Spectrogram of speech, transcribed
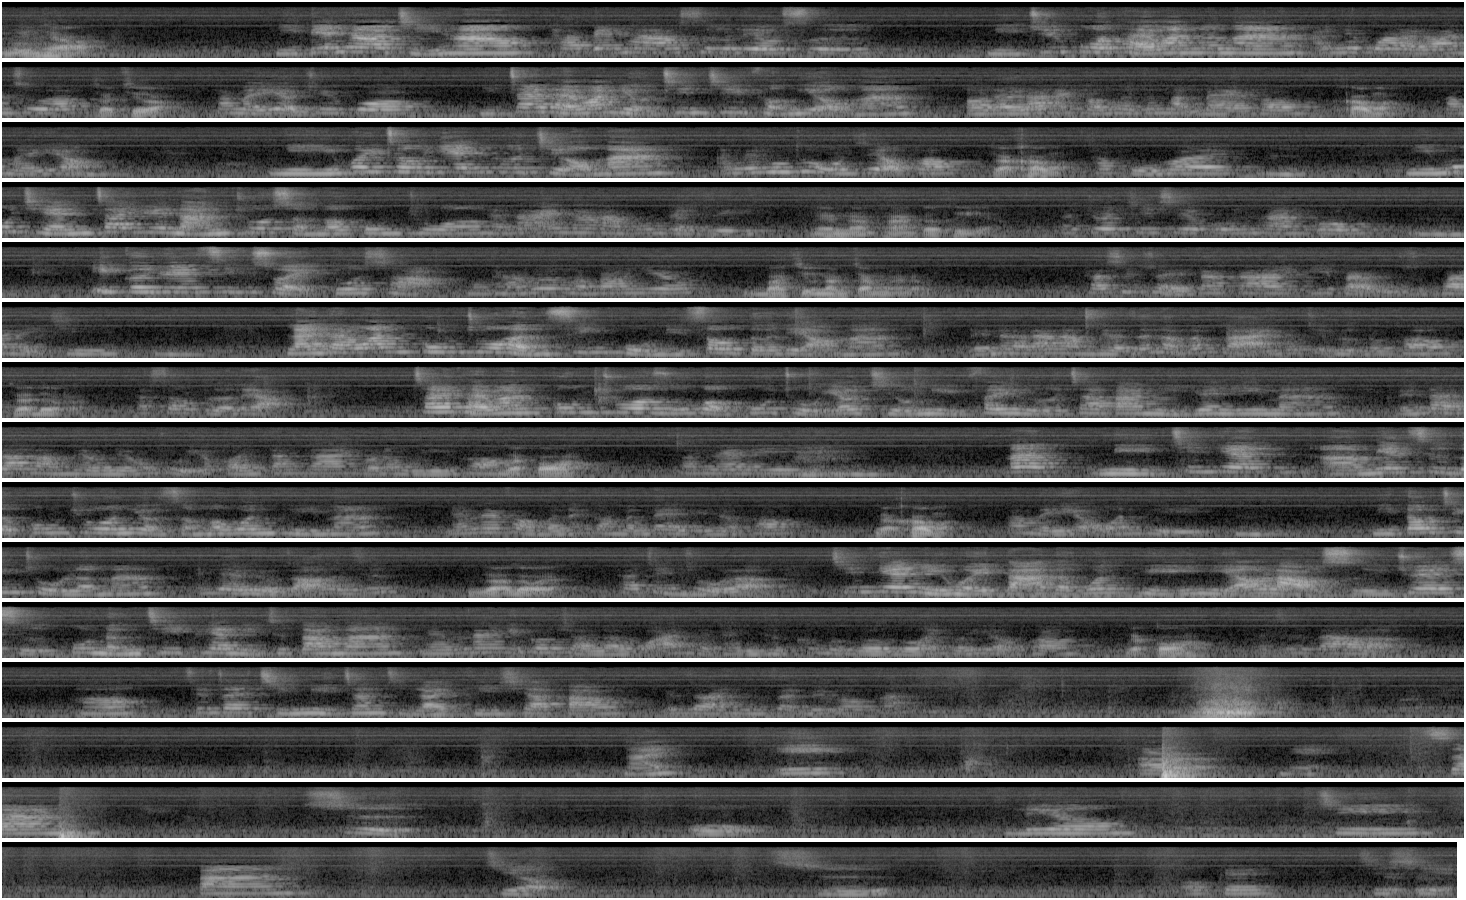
你好，你编号几号？他编号四六四。你去过台湾了吗？ Anh đi qua Đài Loan chưa? dạ chưa? Ta mấy ở chưa qua. 你在台湾有亲戚朋友吗？ Ở Đài Loan anh có người thân bạn bè không? Không ạ. Ta mấy ở. 你会抽烟喝酒吗？ Anh biết hút thuốc uống rượu không? Dạ không ạ. Ta phú hơi. 嗯，你目前在越南做什么工作？ Hiện nay anh đang làm công việc gì? Em làm hàng cơ khí ạ. Ta chua chi xia cung, han cung. 嗯， 一个月薪水多少？ Một tháng lương là bao nhiêu? 3 triệu 500 ngàn đồng. 他薪水大概一百五十块美金。来台湾工作很辛苦，你受得了吗？ Đến Đài Loan làm việc rất là vất vả, anh có chịu đựng được không? Dạ được ạ. Ta sâu tứa lẹo. 在台湾工作，如果雇主要求你配合加班，你愿意吗？ Đến Đài Loan làm việc nếu ông chủ yêu cầu anh tăng ca, anh có đồng ý không? Dạ có ạ. Ta愿意。那你今天 啊、面试的工作，你有什么问题吗？ Ngày hôm nay phỏng vấn anh còn vấn đề gì nữa không? Dạ không ạ. Ta mấy hiểu vấn题. 你都清楚了吗？ Anh đều hiểu rõ rồi chứ? Dạ rồi ạ. Ta chính chủ là 今天你回答的问题，你要老实，确实不能欺骗，你知道吗？ ngày hôm nay những câu trả lời của anh phải thành thực không được lừa dối anh có hiểu không? Dạ có. Ta chưa giao là 好，现在请你站起来提下包。 bây giờ anh hướng dẫn bê bao khác. 来，一、二、三、四、五、六、七、八、九、十。OK，谢谢。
